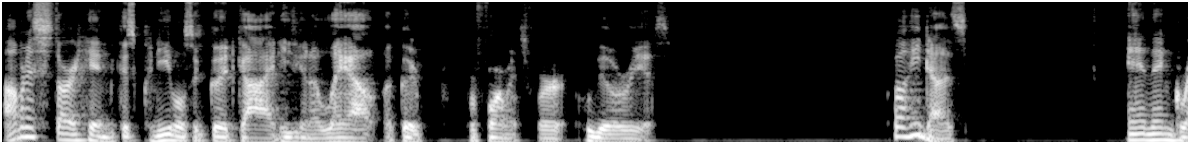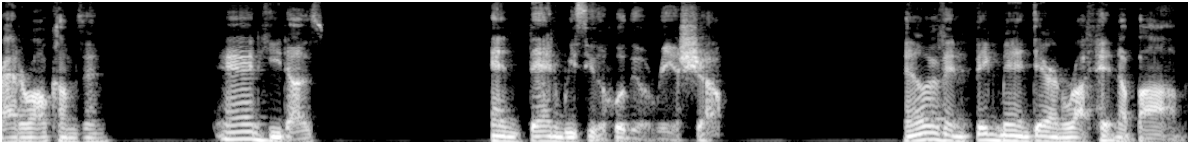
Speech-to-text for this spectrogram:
I'm going to start him because Knebel's a good guy and he's going to lay out a good performance for Julio Urias. Well, he does. And then Graterol comes in and he does. And then we see the Julio Urias show. And other than big man Darin Ruf hitting a bomb,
